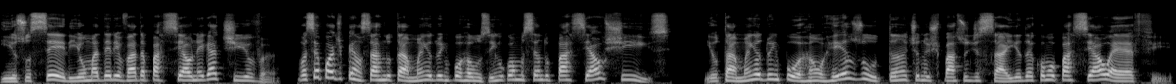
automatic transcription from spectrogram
Isso seria uma derivada parcial negativa. Você pode pensar no tamanho do empurrãozinho como sendo parcial x, e o tamanho do empurrão resultante no espaço de saída como parcial f.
